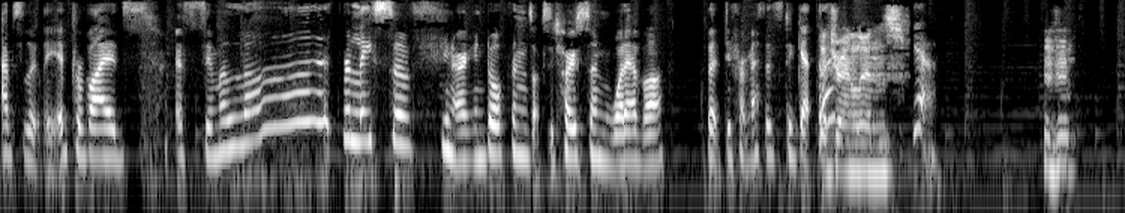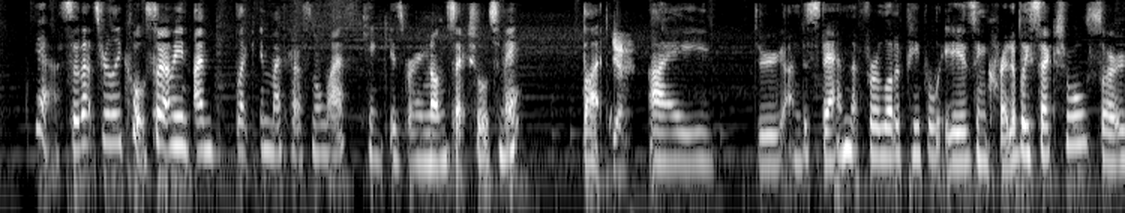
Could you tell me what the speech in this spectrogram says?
Absolutely. It provides a similar release of, you know, endorphins, oxytocin, whatever, but different methods to get there. Adrenalines. yeah. hmm Yeah, so that's really cool. So, I mean, I'm like in my personal life, kink is very non sexual to me, but Yeah. I do understand that for a lot of people it is incredibly sexual. So,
